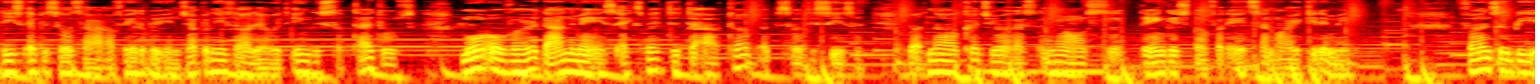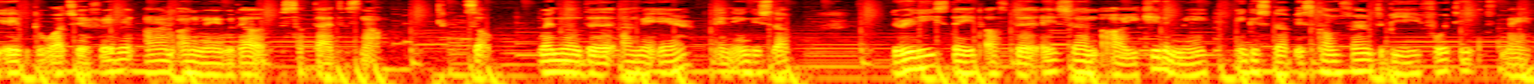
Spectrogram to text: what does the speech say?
These episodes are available in Japanese audio with English subtitles. Moreover, the anime is expected to have 12 episodes this season, but now Crunchyroll has announced the English dub for The 8th Son Are You Kidding Me. Fans will be able to watch their favorite harem anime without subtitles now. So, when will the anime air in English dub? The release date of the 8th Son Are You Kidding Me English dub is confirmed to be 14th of May.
